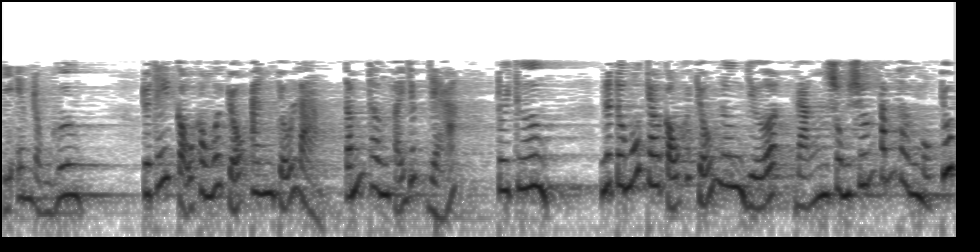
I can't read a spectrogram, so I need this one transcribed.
chị em đồng hương. Tôi thấy cậu không có chỗ ăn chỗ làm Tấm thân phải vất vả. Tôi thương Nên tôi muốn cho cậu có chỗ nương dựa Đặng sung sướng tấm thân một chút.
